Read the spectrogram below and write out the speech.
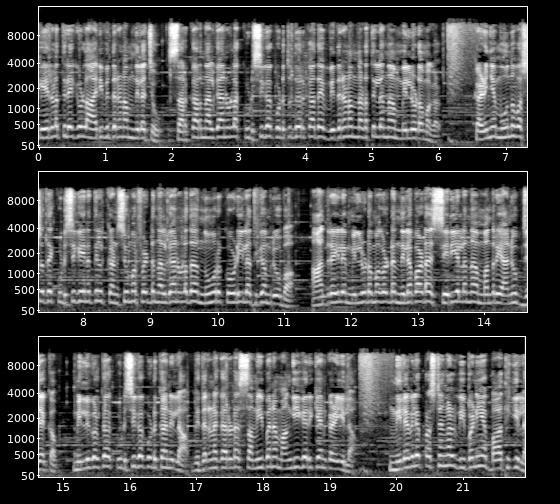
കേരളത്തിലേക്കുള്ള അരി വിതരണം നിലച്ചു. സർക്കാർ നൽകാനുള്ള കുടിശ്ശിക കൊടുത്തു തീർക്കാതെ വിതരണം നടത്തില്ലെന്ന് മില്ലുടമകൾ. കഴിഞ്ഞ മൂന്ന് വർഷത്തെ കുടിശ്ശിക ഇനത്തിൽ കൺസ്യൂമർ ഫെഡ് നൽകാനുള്ളത് നൂറ് കോടിയിലധികം രൂപ. ആന്ധ്രയിലെ മില്ലുടമകളുടെ നിലപാട് ശരിയല്ലെന്ന് മന്ത്രി അനൂപ് ജേക്കബ്. മില്ലുകൾക്ക് കുടിശ്ശിക കൊടുക്കാനില്ല. വിതരണക്കാരുടെ സമീപനം അംഗീകരിക്കാൻ കഴിയില്ല. നിലവിലെ പ്രശ്നങ്ങൾ വിപണിയെ ബാധിക്കില്ല.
